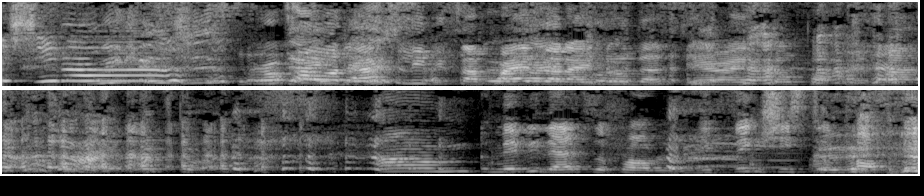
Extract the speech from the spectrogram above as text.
Is she now? we can just Ropa would actually be surprised that I know that Ciara is still popping. But it's alright, let's go. Um, Maybe that's the problem. You think she's still popping. You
